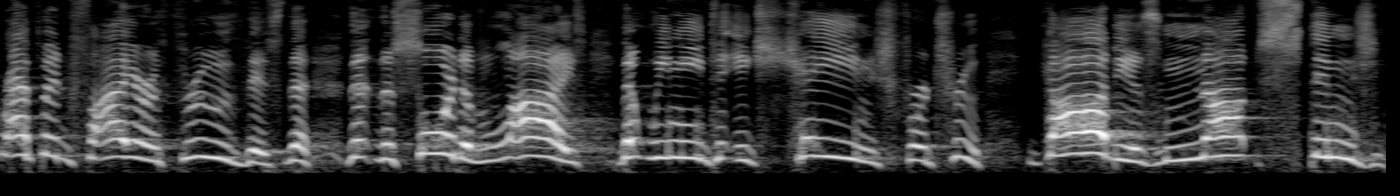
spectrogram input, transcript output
rapid fire through this? The, the, the sort of lies that we need to exchange for truth. God is not stingy.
